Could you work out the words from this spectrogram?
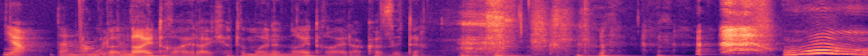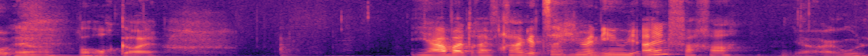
Ja, dann haben Oder wir. Knight Rider. Ich hatte mal eine Knight Rider-Kassette. Uh, Ja, war auch geil. ja, aber drei Fragezeichen werden irgendwie einfacher. Ja, gut.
